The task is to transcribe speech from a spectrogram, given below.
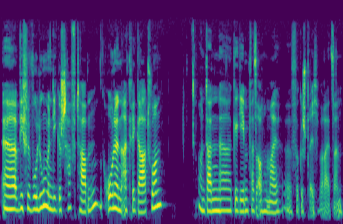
äh, wie viel Volumen die geschafft haben, ohne einen Aggregator. Und dann äh, gegebenenfalls auch nochmal äh, für Gespräche bereit sein.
